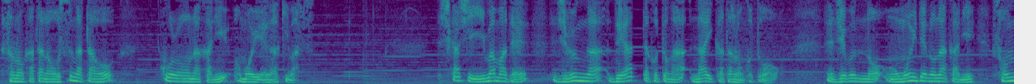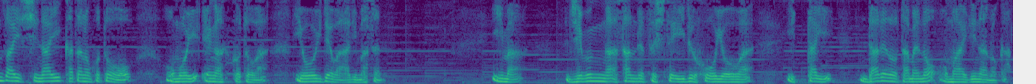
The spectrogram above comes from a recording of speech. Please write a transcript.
その方のお姿を心の中に思い描きます。しかし今まで自分が出会ったことがない方のことを自分の思い出の中に存在しない方のことを思い描くことは容易ではありません。今自分が参列している法要は一体誰のためのお参りなのか。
